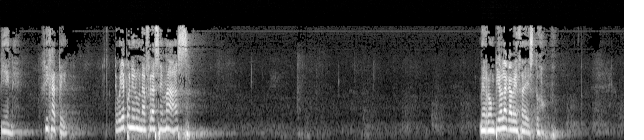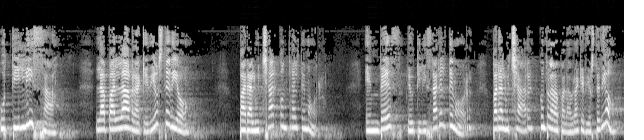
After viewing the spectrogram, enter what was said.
Bien, fíjate, te voy a poner una frase más. Me rompió la cabeza esto. Utiliza la palabra que Dios te dio para luchar contra el temor, en vez de utilizar el temor para luchar contra la palabra que Dios te dio.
